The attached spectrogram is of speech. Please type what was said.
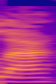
Olá,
